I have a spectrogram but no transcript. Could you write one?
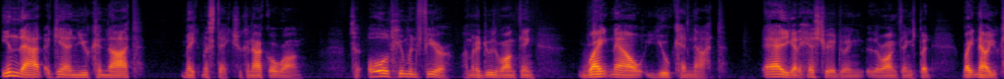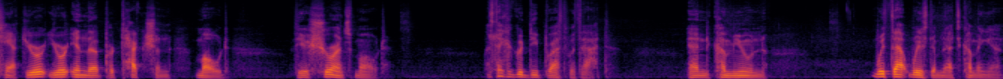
in that, again, you cannot make mistakes. You cannot go wrong. It's an old human fear. I'm going to do the wrong thing. Right now, you cannot. Eh, you got a history of doing the wrong things, but right now you can't. You're, you're in the protection mode, the assurance mode. Let's take a good deep breath with that and commune with that wisdom that's coming in.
